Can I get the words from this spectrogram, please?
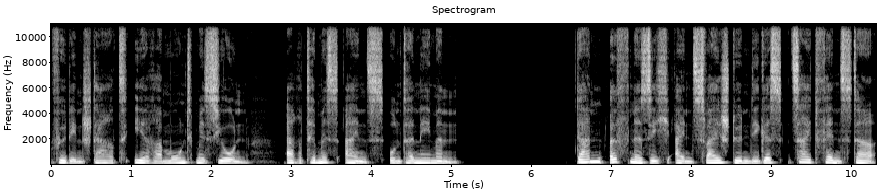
für den Start ihrer Mondmission Artemis I unternehmen. Dann öffne sich ein zweistündiges Zeitfenster,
